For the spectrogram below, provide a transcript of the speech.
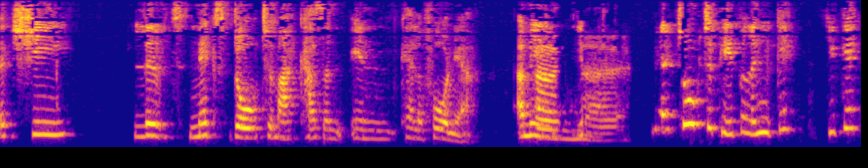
that she lived next door to my cousin in California. I mean, Oh you, no. you know, talk to people and you get, you get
